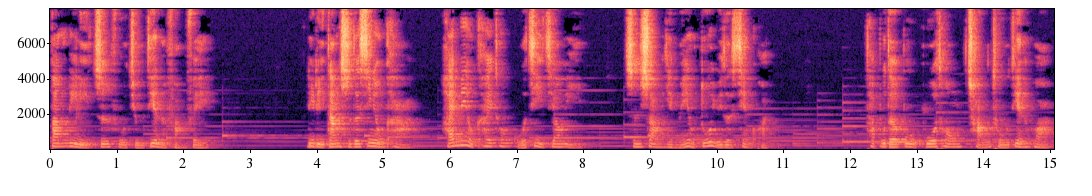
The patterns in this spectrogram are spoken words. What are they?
帮丽丽支付酒店的房费。丽丽当时的信用卡还没有开通国际交易，身上也没有多余的现款，她不得不拨通长途电话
